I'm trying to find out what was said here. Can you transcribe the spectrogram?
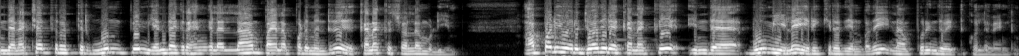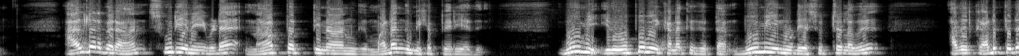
இந்த நட்சத்திரத்திற்கு முன் பின் எந்த கிரகங்கள் எல்லாம் பயணப்படும் என்று கணக்கு சொல்ல முடியும். அப்படி ஒரு ஜோதிட கணக்கு இந்த பூமியில இருக்கிறது என்பதை நாம் புரிந்து வைத்துக் கொள்ள வேண்டும். அல்டர்பெரான் சூரியனை விட நாற்பத்தி நான்கு மடங்கு மிக பெரியது. பூமி இது ஒப்புமை கணக்குக்குத்தான் பூமியினுடைய சுற்றளவு அதற்கு அடுத்தது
